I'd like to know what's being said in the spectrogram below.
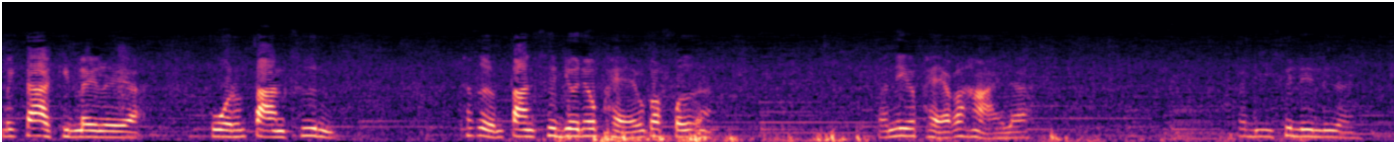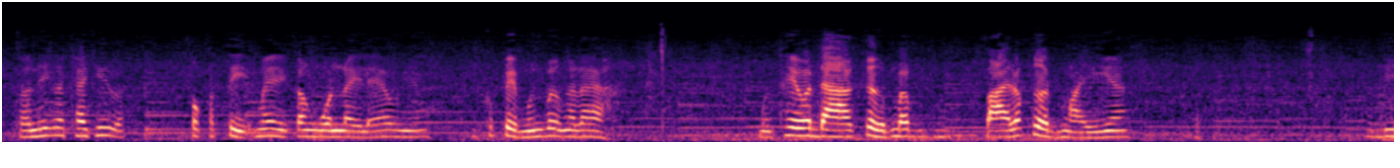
ไม่กล้ากินอะไรเลยอะ่ะกลัวน้ำตาลขึ้น ถ้าเกิดน้ำตาลขึ้นเยอะเนี่ยแผลมันก็เฟ้ออะตอนนี้ก็แผลก็หายแล้ว ก็ดีขึ้นเรื่อยๆ ตอนนี้ก็ใช้ชีวิตปกติไม่กังวลอะไรแล้วเงี้ย ก็เปรียบเหมือนเบิ่งอะไรอะเห มือนเทวดาเกิดมาตายแล้วเกิดใหม่เงี้ยดี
